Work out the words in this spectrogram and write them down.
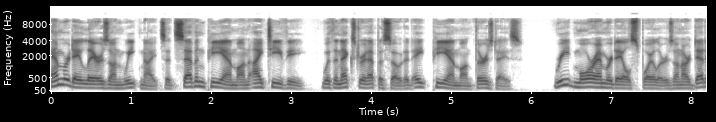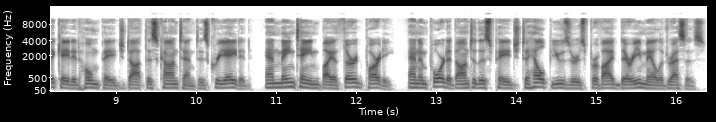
Emmerdale airs on weeknights at 7 p.m. on ITV with an extra episode at 8 p.m. on Thursdays. Read more Emmerdale spoilers on our dedicated homepage. This content is created and maintained by a third party and imported onto this page to help users provide their email addresses.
